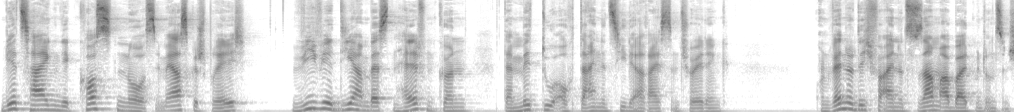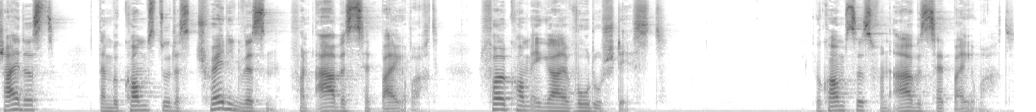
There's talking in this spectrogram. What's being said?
Wir zeigen dir kostenlos im Erstgespräch, wie wir dir am besten helfen können, damit du auch deine Ziele erreichst im Trading. Und wenn du dich für eine Zusammenarbeit mit uns entscheidest, dann bekommst du das Trading-Wissen von A bis Z beigebracht. Vollkommen egal, wo du stehst. Du bekommst es von A bis Z beigebracht.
